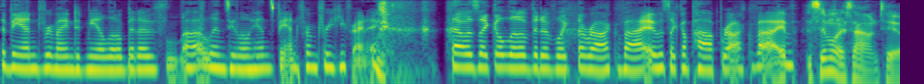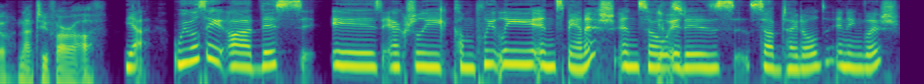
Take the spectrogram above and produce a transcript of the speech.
the band reminded me a little bit of uh, Lindsay Lohan's band from Freaky Friday. that was like a little bit of like the rock vibe. It was like a pop rock vibe. Similar sound too, not too far off. Yeah. We will say uh, this is actually completely in Spanish, and so Yes. it is subtitled in English.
